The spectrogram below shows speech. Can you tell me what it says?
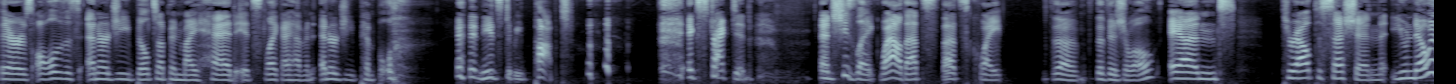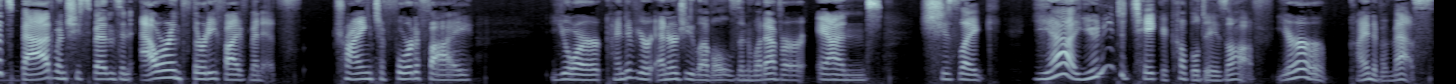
there's all of this energy built up in my head. It's like I have an energy pimple. and it needs to be popped, extracted. And she's like, "Wow, that's that's quite the the visual." And throughout the session, you know it's bad when she spends an hour and 35 minutes trying to fortify your kind of your energy levels and whatever. And she's like, "Yeah, you need to take a couple days off. You're kind of a mess."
